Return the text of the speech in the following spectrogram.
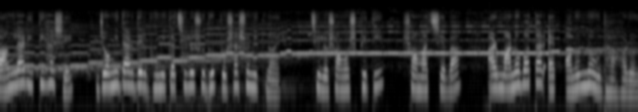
বাংলার ইতিহাসে জমিদারদের ভূমিকা ছিল শুধু প্রশাসনিক নয়, ছিল সংস্কৃতি, সমাজসেবা আর মানবতার এক অনন্য উদাহরণ।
